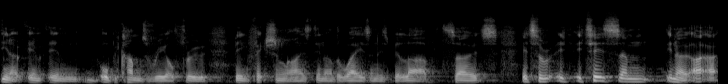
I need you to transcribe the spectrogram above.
you know, in, in, or becomes real through being fictionalized in other ways and is beloved. So it's, it's a, it, it is, um, you know, I, I,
